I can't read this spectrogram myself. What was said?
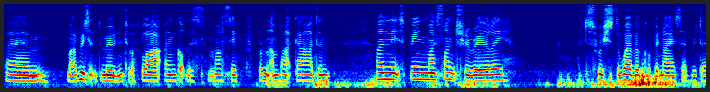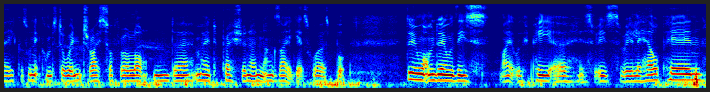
um, well, recently moved into a flat and got this massive front and back garden. And it's been my sanctuary really just wish the weather could be nice every day because when it comes to winter I suffer a lot and uh, my depression and anxiety gets worse. But doing what I'm doing with these like with Peter is, is really helping.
